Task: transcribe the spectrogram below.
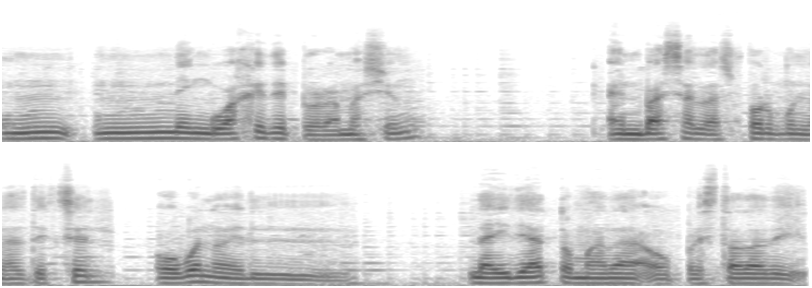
un, un lenguaje de programación en base a las fórmulas de Excel. O bueno, el, la idea tomada o prestada de,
